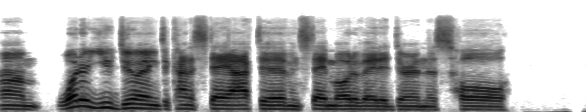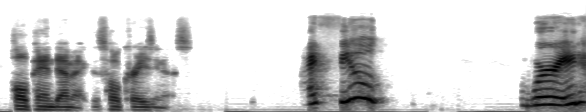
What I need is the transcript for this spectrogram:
Um, what are you doing to kind of stay active and stay motivated during this whole whole pandemic, this whole craziness? I feel worried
